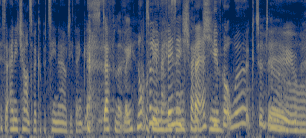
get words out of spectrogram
Is there any chance of a cup of tea now, do you think? Yes, definitely. Not That till you be amazing, finish, thank Beth. you. You've got work to do. Oh.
